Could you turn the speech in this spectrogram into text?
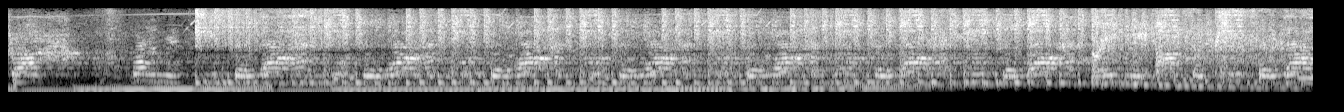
Break me off a piece of that.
